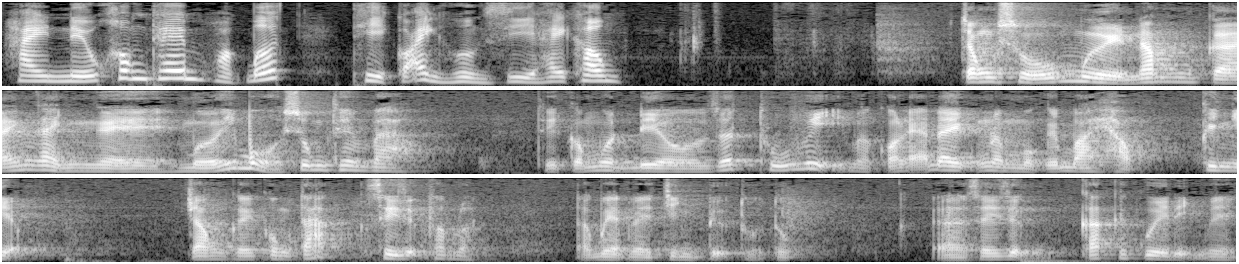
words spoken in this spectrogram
Hay nếu không thêm hoặc bớt thì có ảnh hưởng gì hay không? Trong số 15 cái ngành nghề mới bổ sung thêm vào thì có một điều rất thú vị mà có lẽ đây cũng là một cái bài học kinh nghiệm trong cái công tác xây dựng pháp luật, đặc biệt về trình tự thủ tục, uh, xây dựng các cái quy định về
